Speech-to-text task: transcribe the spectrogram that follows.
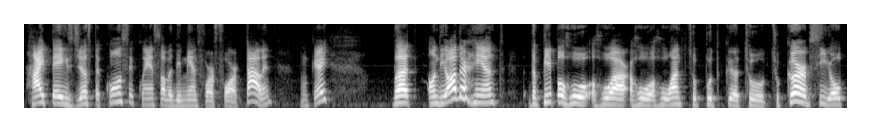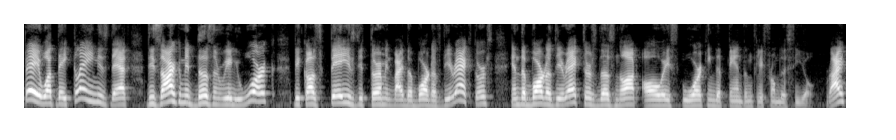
High pay is just a consequence of a demand for, for talent, okay? But on the other hand, the people who, who, are, who, who want to, put, uh, to, to curb CEO pay, what they claim is that this argument doesn't really work because pay is determined by the board of directors, and the board of directors does not always work independently from the CEO, right?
